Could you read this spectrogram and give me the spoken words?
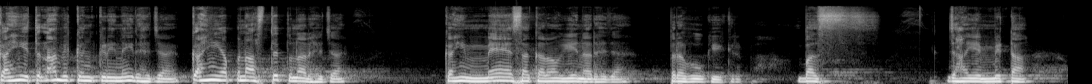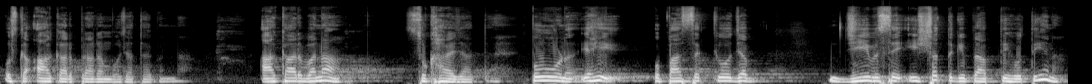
कहीं इतना भी कंकड़ी नहीं रह जाए, कहीं अपना अस्तित्व ना रह जाए, कहीं मैं ऐसा कर रहा हूँ, ये ना रह जाए। प्रभु की कृपा। बस, जहाँ ये मिटा, उसका आकार प्रारंभ हो जाता है बनना। आकार बना, सुखाया जाता है। पूर्ण, यही उपासक को जब जीव से ईश्वत्व की प्राप्ति होती है ना,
